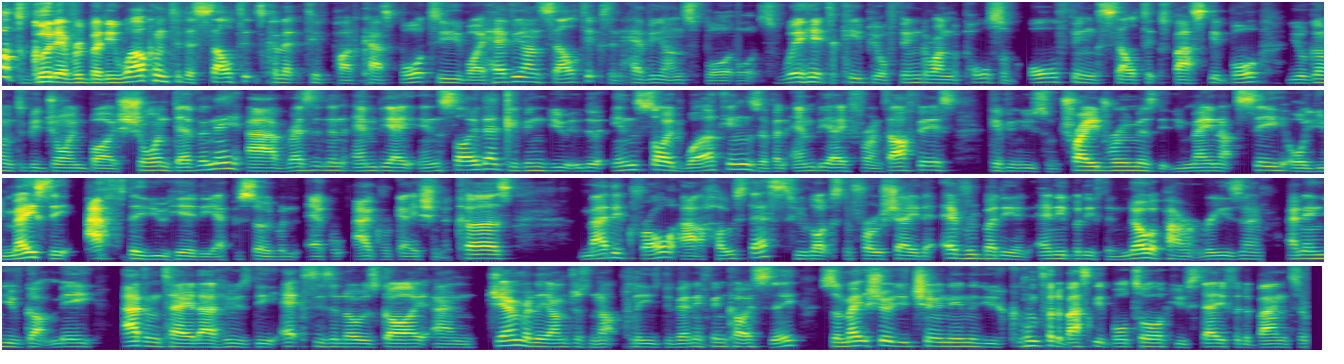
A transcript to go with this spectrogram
What's good, everybody? Welcome to the Celtics Collective podcast brought to you by Heavy on Celtics and Heavy on Sports. We're here to keep your finger on the pulse of all things Celtics basketball. You're going to be joined by Sean Deveney, our resident NBA insider, giving you the inside workings of an NBA front office, giving you some trade rumors that you may not see or you may see after you hear the episode when ag- aggregation occurs. Madi Kroll, our hostess, who likes to throw shade at everybody and anybody for no apparent reason. And then you've got me, Adam Taylor, who's the X's and O's guy. And generally, I'm just not pleased with anything I see. So make sure you tune in and you come for the basketball talk, you stay for the banter.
